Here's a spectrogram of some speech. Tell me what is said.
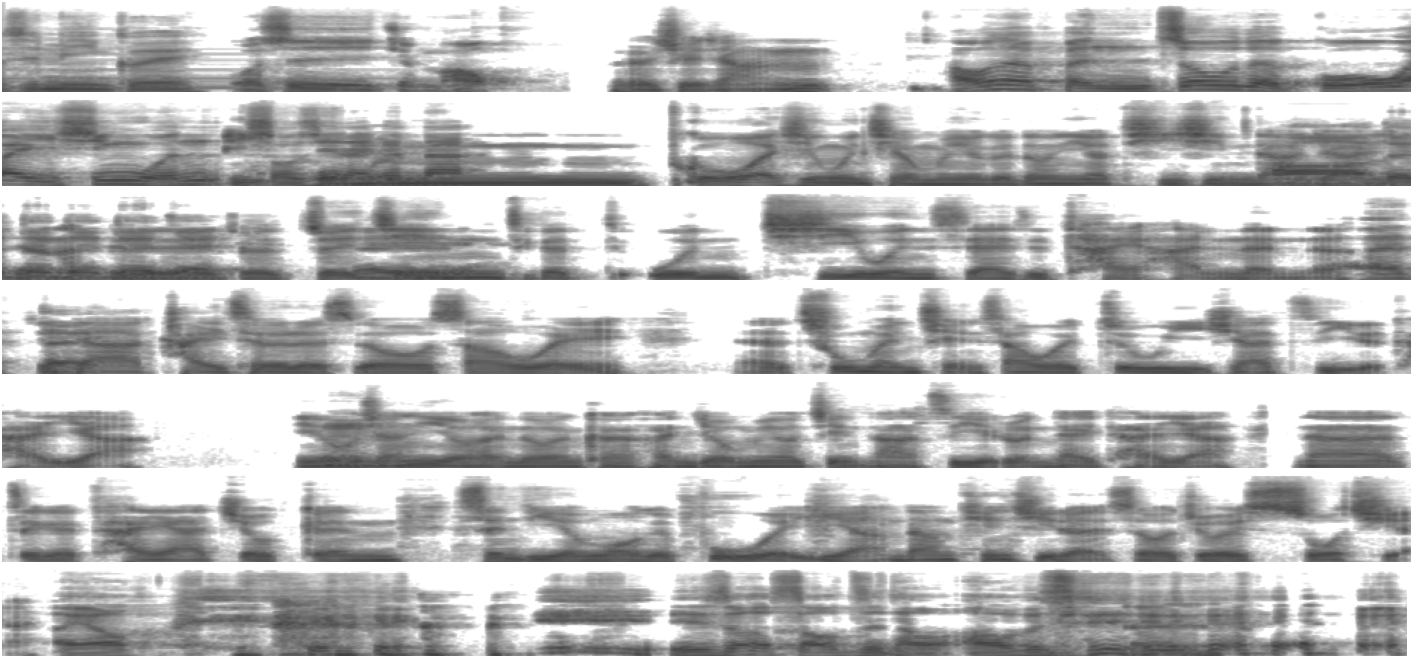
我是蜜龟，我是卷毛，我是学长。好，那本周的国外新闻，首先来跟大家，国外新闻前，我们有个东西要提醒大家一下，哦、对对对对对，对，就最近这个温气温实在是太寒冷了，就大家开车的时候稍微呃出门前稍微注意一下自己的胎压。因为我相信有很多人可能很久没有检查自己的轮胎胎压，嗯，那这个胎压就跟身体的某个部位一样，当天气冷的时候就会缩起来。哎呦，你是说手指头？哦，不是，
